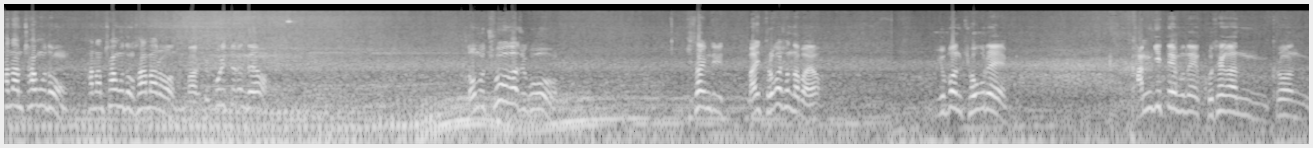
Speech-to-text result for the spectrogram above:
하남 창우동, 하남 창우동 4만원, 막 이렇게 콜이 뜨는데요. 너무 추워가지고, 기사님들이 많이 들어가셨나봐요. 이번 겨울에 감기 때문에 고생한 그런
